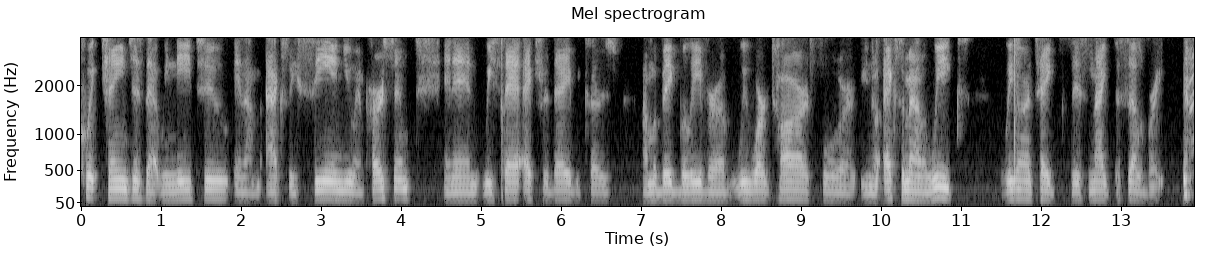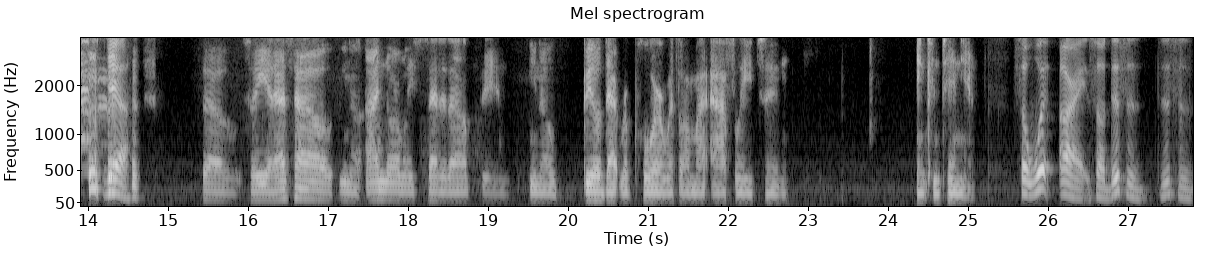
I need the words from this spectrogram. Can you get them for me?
quick changes that we need to, and I'm actually seeing you in person. And then we stay an extra day because I'm a big believer of we worked hard for you know X amount of weeks. We're gonna take this night to celebrate. yeah. So so yeah, that's how you know I normally set it up and you know build that rapport with all my athletes and and continue. So what? All right. So this is this is.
